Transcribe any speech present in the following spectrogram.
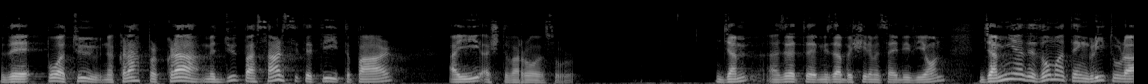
dhe po aty në krah për krah me dy pasardhësit e tij të parë, ai është varrosur. Hazrat Mirza Bashir Ahmed Sahibi vijon, xhamia dhe dhomat e ngritura,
